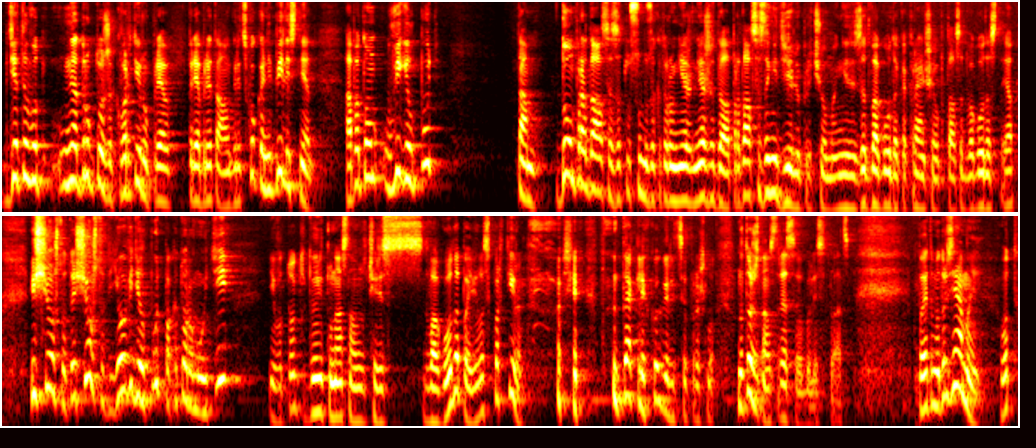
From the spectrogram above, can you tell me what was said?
Где-то вот, у меня друг тоже квартиру приобретал. Он говорит, сколько не бились, нет. А потом увидел путь, там дом продался за ту сумму, за которую не, не ожидал, продался за неделю причем, а не за два года, как раньше я пытался, два года стоял. Еще что-то, еще что-то. Я увидел путь, по которому уйти, и в итоге, говорит, у нас там, через два года появилась квартира. Вообще, так легко, говорит, все прошло. Но тоже там стрессовые были ситуации. Поэтому, друзья мои, вот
